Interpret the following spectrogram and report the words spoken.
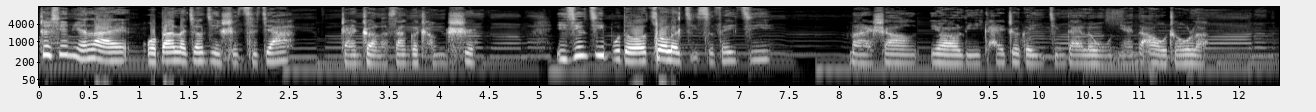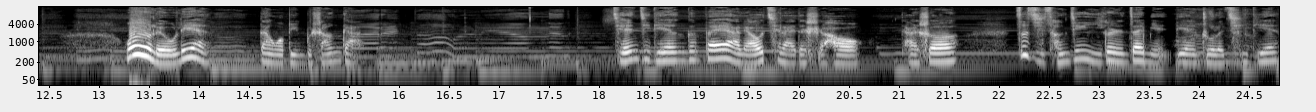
这些年来，我搬了将近十次家，辗转了三个城市，已经记不得坐了几次飞机，马上又要离开这个已经待了五年的澳洲了。我有留恋，但我并不伤感。前几天跟菲亚聊起来的时候，他说自己曾经一个人在缅甸住了七天。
